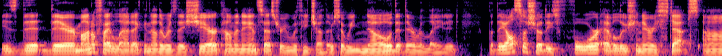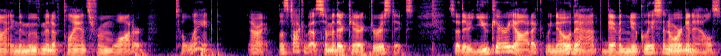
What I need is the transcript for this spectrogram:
is that they're monophyletic. In other words, they share common ancestry with each other, so we know that they're related. But they also show these four evolutionary steps uh, in the movement of plants from water to land. All right, let's talk about some of their characteristics. So they're eukaryotic. We know that. They have a nucleus and organelles.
